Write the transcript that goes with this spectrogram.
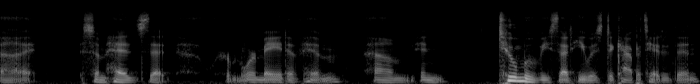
uh, some heads that uh, were, were made of him um, in two movies that he was decapitated in.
